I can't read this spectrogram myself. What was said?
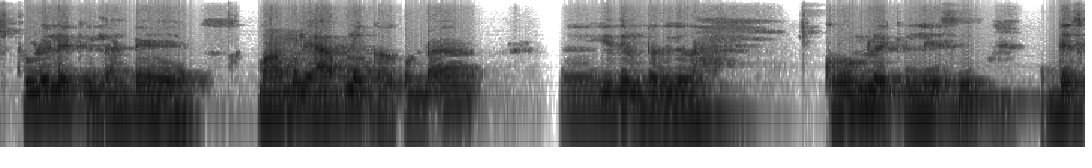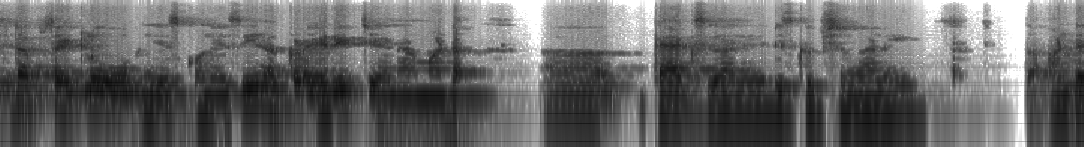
స్టూడియోలోకి వెళ్ళి అంటే మామూలు యాప్లో కాకుండా ఇది ఉంటుంది కదా క్రోమ్లోకి వెళ్ళేసి డెస్క్టాప్ సైట్లో ఓపెన్ చేసుకొనేసి అక్కడ ఎడిట్ చేయండి అనమాట ట్యాగ్స్ కానీ డిస్క్రిప్షన్ కానీ అంటే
